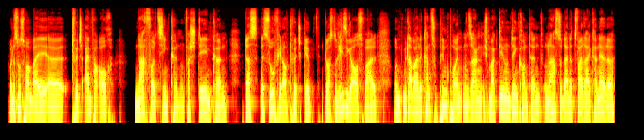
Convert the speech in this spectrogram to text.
und das muss man bei äh, Twitch einfach auch nachvollziehen können und verstehen können, dass es so viel auf Twitch gibt. Du hast eine riesige Auswahl und mittlerweile kannst du pinpointen und sagen, ich mag den und den Content und dann hast du deine zwei, drei Kanäle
